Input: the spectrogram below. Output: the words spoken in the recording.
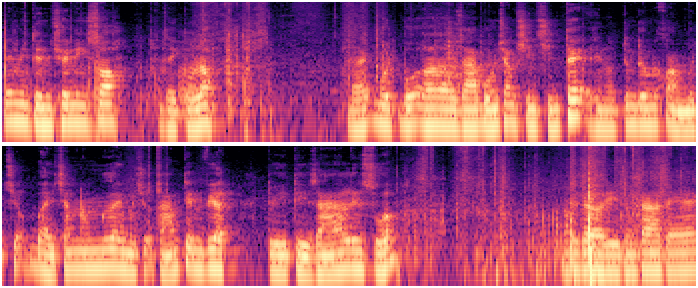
Bên Badminton Training So Giày cầu lông. Đấy, một bộ uh, giá 499 tệ thì nó tương đương với khoảng 1 triệu 750, 1 triệu 8 tiền Việt Tùy tỷ giá lên xuống. Bây giờ thì chúng ta sẽ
